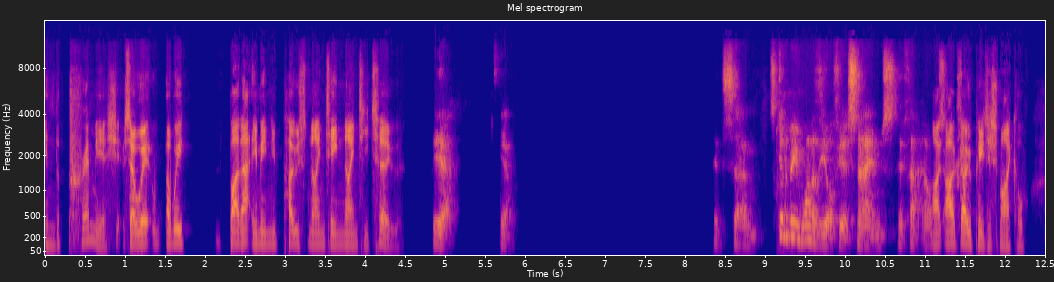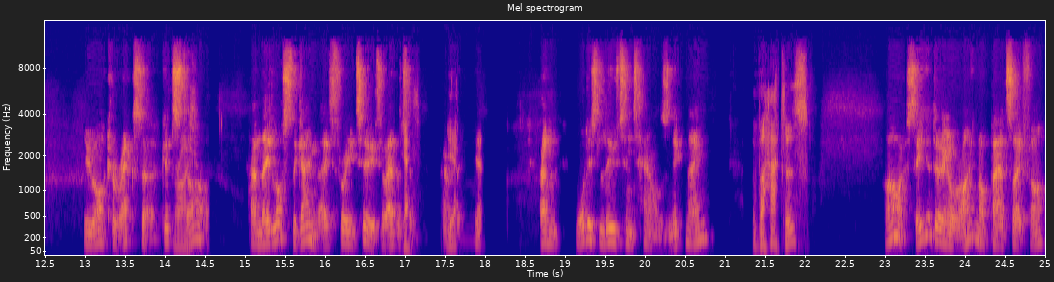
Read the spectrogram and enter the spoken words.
In the Premiership. So we are we by that you mean post 1992? Yeah. Yeah. It's um, it's going to be one of the obvious names, if that helps. I, I'll go Peter Schmeichel. You are correct, sir. Good Right. start. And they lost the game though, three two to Everton. Yes. Apparently. Yeah. Um, what is Luton Town's nickname? The Hatters. Oh, I see you're doing all right. Not bad so far.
